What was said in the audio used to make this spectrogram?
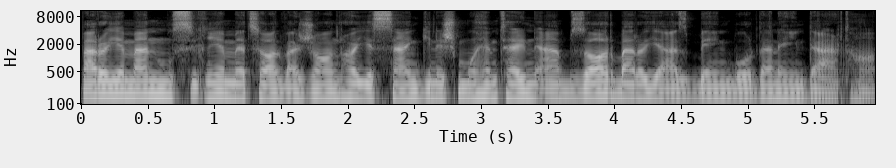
برای من موسیقی متال و ژانرهای سنگینش مهمترین ابزار برای از بین بردن این دردها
